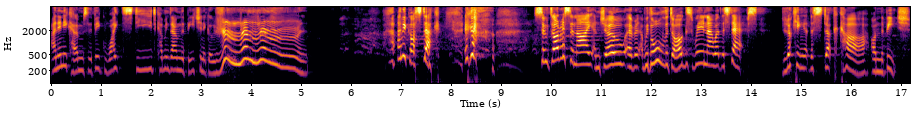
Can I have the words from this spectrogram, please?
and in he comes, the big white steed coming down the beach, and it goes, vroom, vroom, vroom. And it got stuck. It got so Doris and I and Joe, with all the dogs, we're now at the steps looking at the stuck car on the beach.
